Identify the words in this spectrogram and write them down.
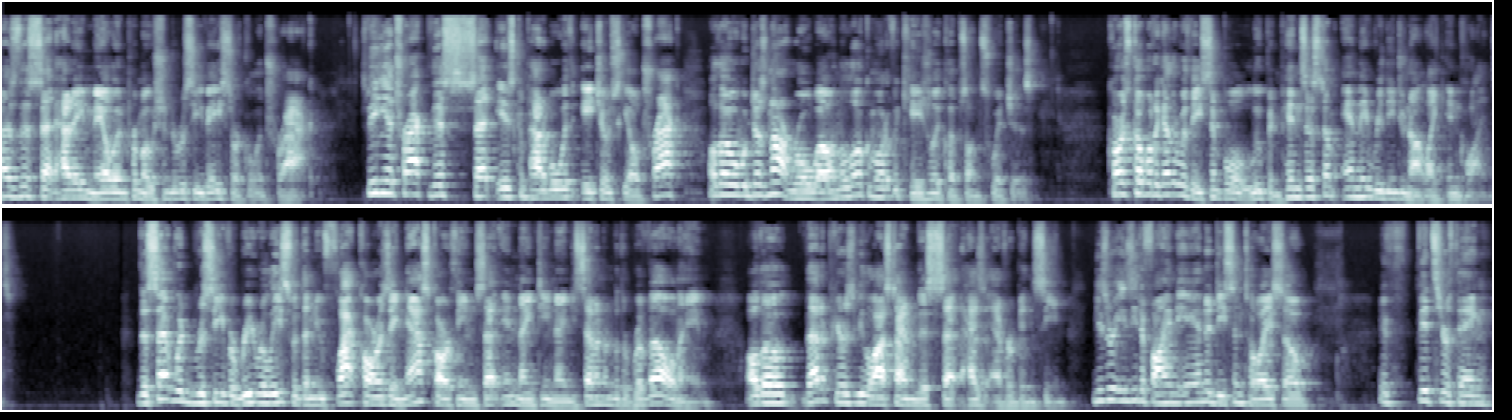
as this set had a mail-in promotion to receive a circle of track. Speaking of track, this set is compatible with HO scale track, although it does not roll well and the locomotive occasionally clips on switches. Cars couple together with a simple loop and pin system, and they really do not like inclines. The set would receive a re-release with the new Flat Cars, a NASCAR themed set in 1997 under the Revell name, although that appears to be the last time this set has ever been seen. These are easy to find and a decent toy, so if it's your thing,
